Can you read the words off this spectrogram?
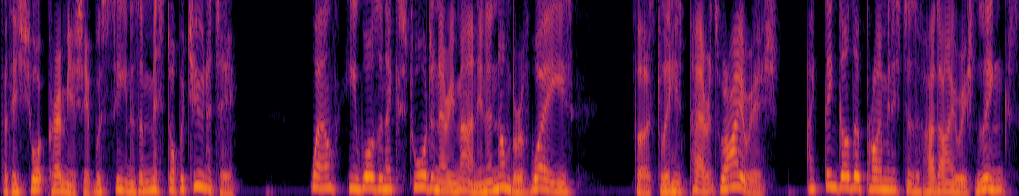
that his short premiership was seen as a missed opportunity? Well, he was an extraordinary man in a number of ways. Firstly, his parents were Irish. I think other prime ministers have had Irish links,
